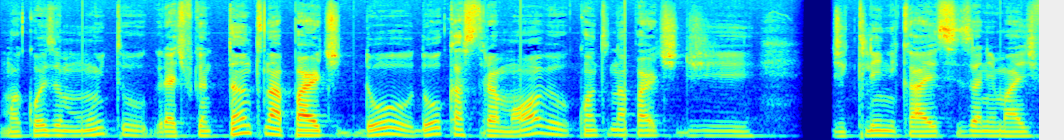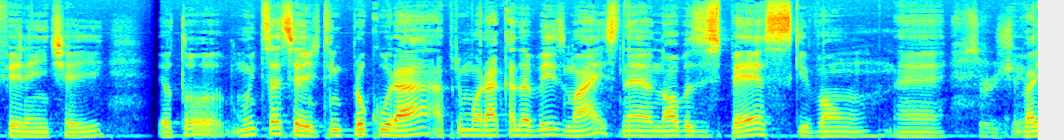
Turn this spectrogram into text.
uma coisa muito gratificante, tanto na parte do, do castramóvel quanto na parte de, de clinicar esses animais diferentes aí. Eu tô muito satisfeito. A gente tem que procurar aprimorar cada vez mais, né? Novas espécies que vão é, vai,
